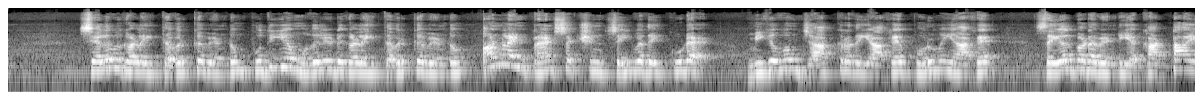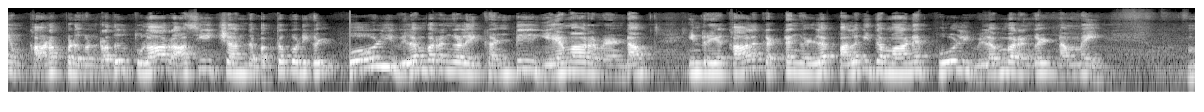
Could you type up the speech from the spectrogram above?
செலவுகளை தவிர்க்க வேண்டும். புதிய முதலீடுகளை தவிர்க்க வேண்டும். ஆன்லைன் டிரான்சாக்ஷன் செய்வதை கூட மிகவும் ஜாக்கிரதையாக பொறுமையாக செயல்பட வேண்டிய கட்டாயம் காணப்படுகின்றது. துலா ராசியை சார்ந்த பக்த கொடிகள் போலி விளம்பரங்களை கண்டு ஏமாற வேண்டாம். இன்றைய காலகட்டங்களில் பலவிதமான போலி விளம்பரங்கள் நம்மை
